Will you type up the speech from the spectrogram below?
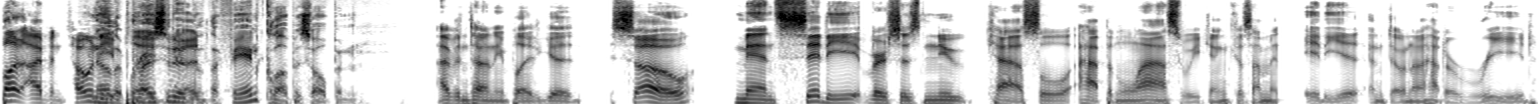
But Ivan Toney no, the played president good. of the fan club is open. Ivan Toney played good. So Man City versus Newcastle happened last weekend because I'm an idiot and don't know how to read.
